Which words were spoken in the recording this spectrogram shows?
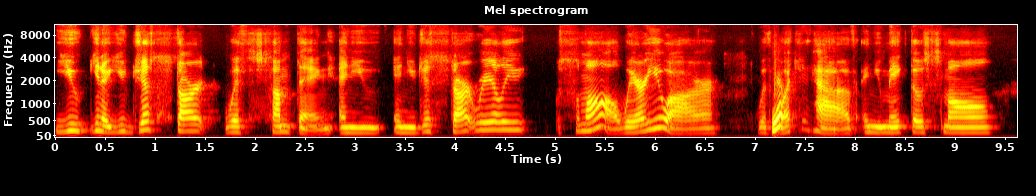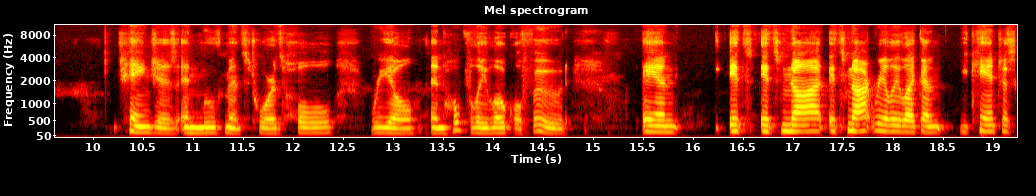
you you know you just start with something and you and you just start really small where you are with yep. what you have and you make those small changes and movements towards whole real and hopefully local food and it's it's not it's not really like a you can't just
